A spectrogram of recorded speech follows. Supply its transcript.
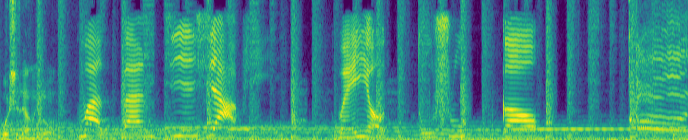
我是梁玲珑。万般皆下品，唯有读书高。Oh,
